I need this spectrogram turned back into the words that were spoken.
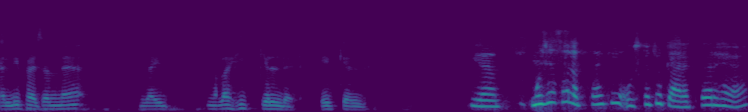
अली फैसल ने राइट मतलब he killed it he killed या मुझे ऐसा लगता है कि उसका जो कैरेक्टर है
